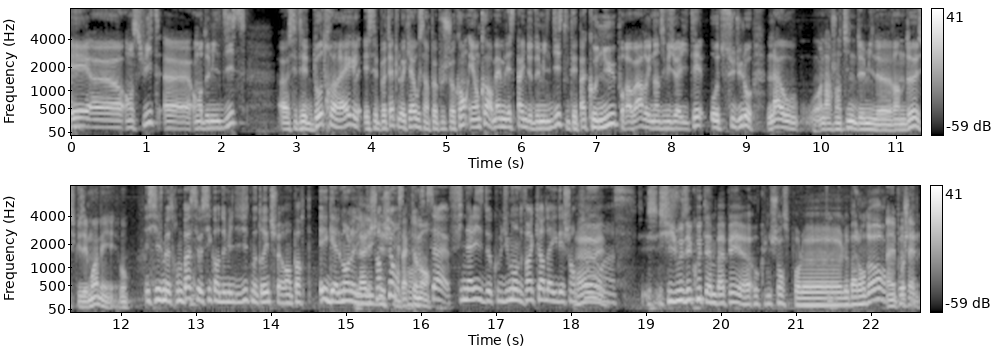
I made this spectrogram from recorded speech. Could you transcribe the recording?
Et euh, ensuite, euh, en 2010 euh, c'était d'autres règles et c'est peut-être le cas où c'est un peu plus choquant. Et encore, même l'Espagne de 2010 n'était pas connue pour avoir une individualité au-dessus du lot. Là où en Argentine 2022, excusez-moi, mais bon. Et si je me trompe pas, c'est aussi qu'en 2018, Modric remporte également la Ligue, des, Champions. Exactement. C'est ça, finaliste de Coupe du Monde, vainqueur de la Ligue des Champions. Euh, si je vous écoute, Mbappé, euh, aucune chance pour le, Ballon d'Or. L'année prochaine.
